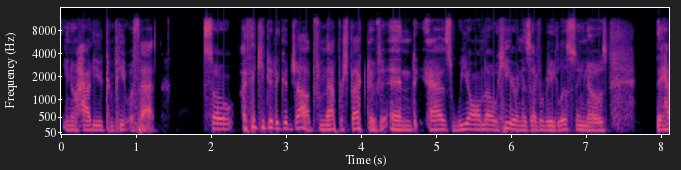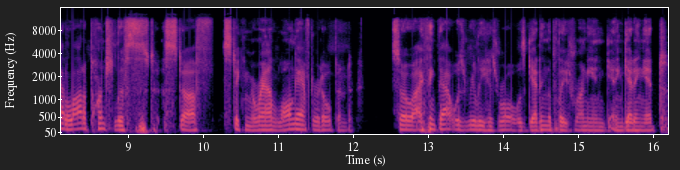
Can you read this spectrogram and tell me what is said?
You know, how do you compete with that? So I think he did a good job from that perspective. And as we all know here, and as everybody listening knows, they had a lot of punch list stuff sticking around long after it opened. So I think that was really his role was getting the place running and, and getting it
